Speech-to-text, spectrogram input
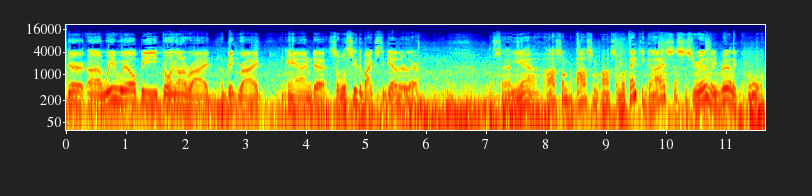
there uh, we will be going on a ride, a big ride, and uh, so we'll see the bikes together there. So yeah, awesome, awesome, awesome. Well, thank you guys. This is really, really cool.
